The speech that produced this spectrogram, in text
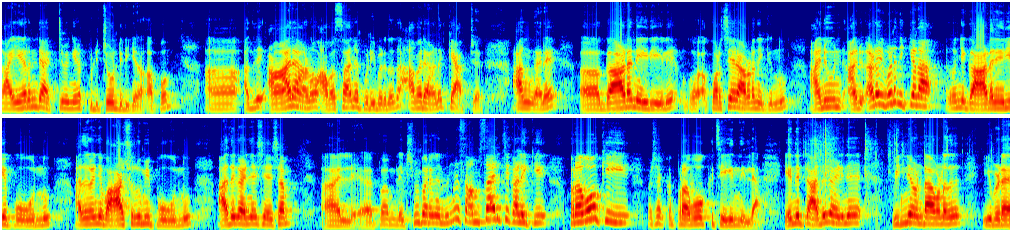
കയറിന്റെ അറ്റം ഇങ്ങനെ പിടിച്ചുകൊണ്ടിരിക്കണം അപ്പം അത് ആരാണോ അവസാനം പിടിപെടുന്നത് അവരാണ് ക്യാപ്റ്റൻ. അങ്ങനെ ഗാർഡൻ ഏരിയയിൽ കുറച്ച് നേരം അവിടെ നിൽക്കുന്നു. അനു അനു അവിടെ ഇവിടെ നിൽക്കടാ. അത് കഴിഞ്ഞ് ഗാർഡൻ ഏരിയ പോകുന്നു. അത് കഴിഞ്ഞ് വാഷ്റൂമിൽ പോകുന്നു. അത് കഴിഞ്ഞ ശേഷം ഇപ്പം ലക്ഷ്മി പറയുന്നത് നിങ്ങൾ സംസാരിച്ച് കളിക്ക്. പ്രവോക്ക് ചെയ്യ്. പക്ഷെ പ്രവോക്ക് ചെയ്യുന്നില്ല. എന്നിട്ട് അത് കഴിഞ്ഞ് പിന്നെ ഉണ്ടാവുന്നത് ഇവിടെ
